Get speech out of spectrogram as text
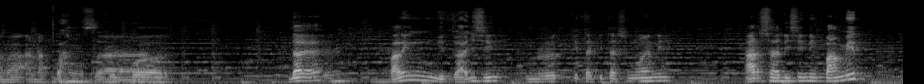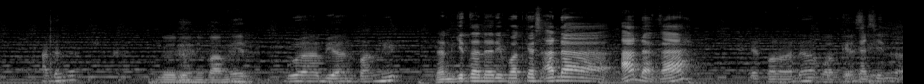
ba- anak bangsa. Support. Udah ya. Paling gitu aja sih menurut kita-kita semua nih. Arsa di sini pamit ada nggak Gue Doni pamit. gue Bian pamit dan kita dari podcast ada. Ada kah? ya kalau ada podcast kita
